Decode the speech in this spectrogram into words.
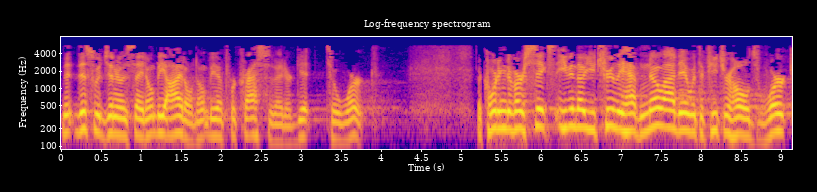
this would generally say, don't be idle, don't be a procrastinator, get to work. According to verse 6, even though you truly have no idea what the future holds, work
